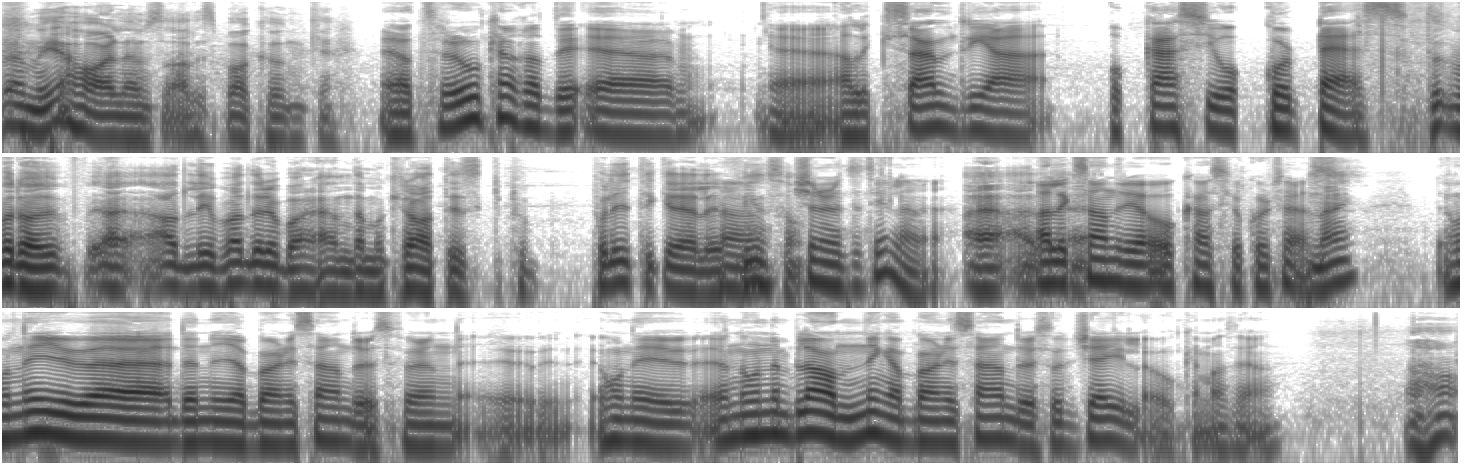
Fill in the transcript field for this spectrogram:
Vem är Harlems Alice Bakhunke? jag tror kanske att det är eh, Alexandria Ocasio-Cortez. Vadå, eh, adlibbade du bara en demokratisk politiker eller Ja. finns hon? Känner du inte till henne? Äh, äh, Alexandria Ocasio-Cortez. Nej. Hon är ju eh, den nya Bernie Sanders för en, eh, hon är ju en, hon är en blandning av Bernie Sanders och J Lo kan man säga. Jaha,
